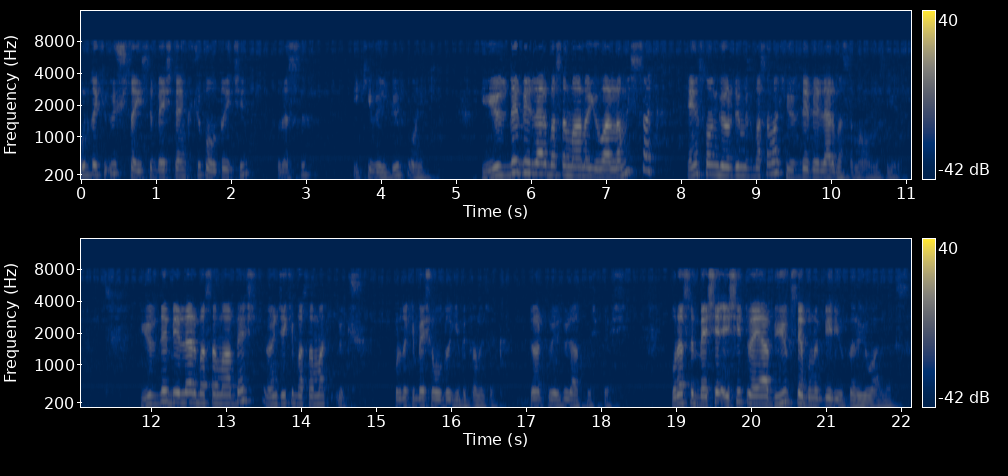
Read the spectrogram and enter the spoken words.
Buradaki 3 sayısı 5'ten küçük olduğu için burası 2,12. Yüzde birler basamağına yuvarlamışsak en son gördüğümüz basamak yüzde birler basamağı olması gerekiyor. Yüzde birler basamağı 5, önceki basamak 3. Buradaki 5 olduğu gibi kalacak. 4,65. Burası 5'e eşit veya büyükse bunu bir yukarı yuvarlarız.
